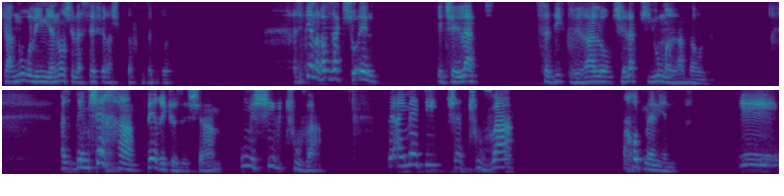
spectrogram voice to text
כאמור, לעניינו של הספר השותפות הגדולה. אז אם כן, הרב זק שואל, את שאלת צדיק ורע לו, שאלת קיום הרע בעולם. אז בהמשך הפרק הזה שם, הוא משיב תשובה, והאמת היא שהתשובה פחות מעניינת. היא,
